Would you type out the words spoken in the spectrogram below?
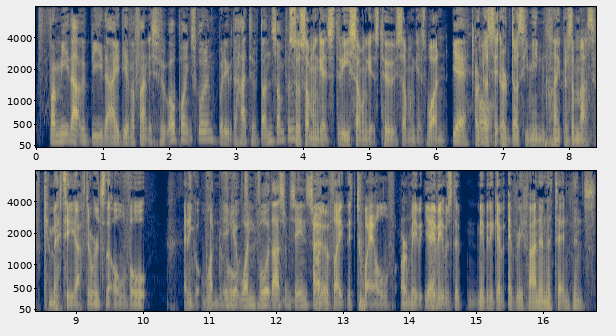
For me, that would be the idea of a fantasy football point scoring, where he would have had to have done something. So someone gets three, someone gets two, someone gets one. yeah, Or does Oh. he, or does he mean like there's a massive committee afterwards that all vote and he got one vote. he got one vote. That's what I'm saying. So out of like the twelve, or maybe Yeah. maybe it was the maybe they give every fan in attendance.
